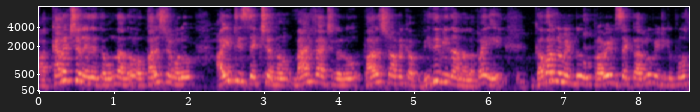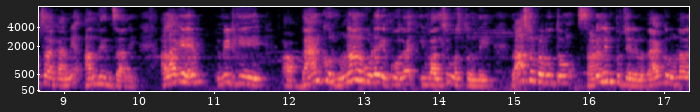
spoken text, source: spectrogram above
ఆ కనెక్షన్ ఏదైతే ఉందో పరిశ్రమలు ఐటీ సెక్షన్ మ్యానుఫ్యాక్చరరు పారిశ్రామిక విధి విధానాలపై గవర్నమెంట్ ప్రైవేట్ సెక్టార్లు వీటికి ప్రోత్సాహకాన్ని అందించాలి. అలాగే వీటికి బ్యాంకు రుణాలు కూడా ఎక్కువగా ఇవ్వాల్సి వస్తుంది. రాష్ట్ర ప్రభుత్వం సడలింపు చర్యలు బ్యాంకు రుణాల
